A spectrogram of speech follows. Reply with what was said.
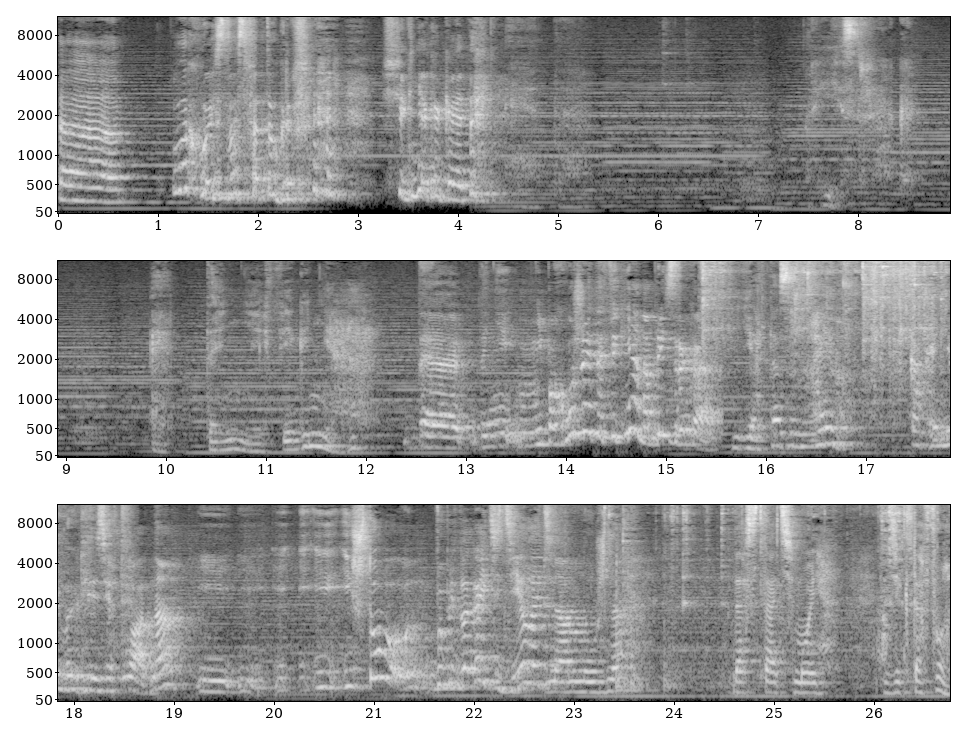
А, плохой из вас фотограф. Фигня какая-то. Фигня. Да, да не, не похоже эта фигня на призрака. Я-то знаю, как они выглядят. Ладно, и, и, и, и, и что вы предлагаете делать? Нам нужно достать мой диктофон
